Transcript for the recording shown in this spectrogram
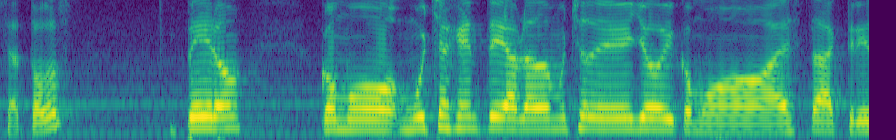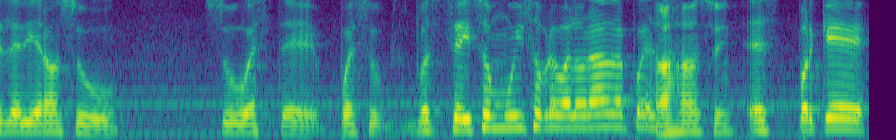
sea, todos. Pero. Como mucha gente ha hablado mucho de ello y como a esta actriz le dieron su su este pues su pues se hizo muy sobrevalorada pues Ajá, sí. es porque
